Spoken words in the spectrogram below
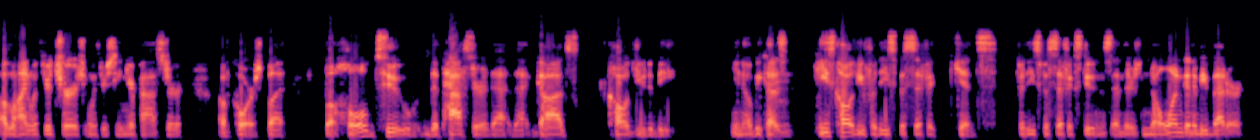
align with your church and with your senior pastor, of course, but but hold to the pastor that that God's called you to be. You know, because mm. he's called you for these specific kids, for these specific students and there's no one going to be better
